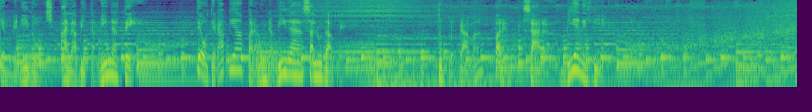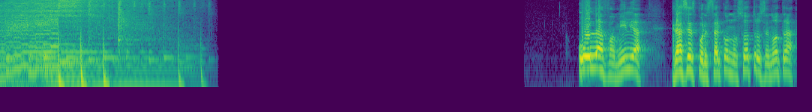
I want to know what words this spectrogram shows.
Bienvenidos a la vitamina T, teoterapia para una vida saludable. Tu programa para empezar bien el día. Hola familia, gracias por estar con nosotros en otra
